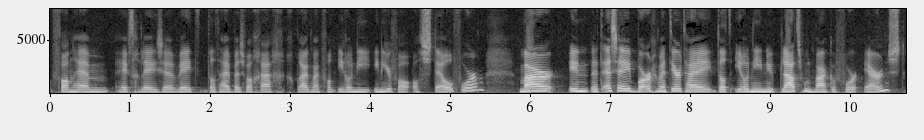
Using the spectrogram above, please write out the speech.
van hem heeft gelezen, weet dat hij best wel graag gebruik maakt van ironie, in ieder geval als stijlvorm. Maar in het essay beargumenteert hij dat ironie nu plaats moet maken voor ernst.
